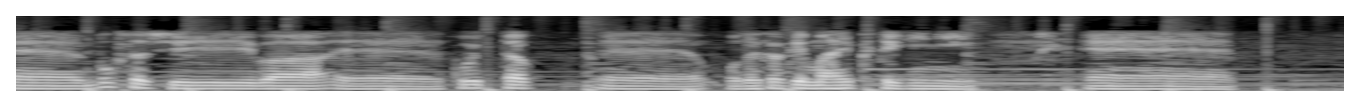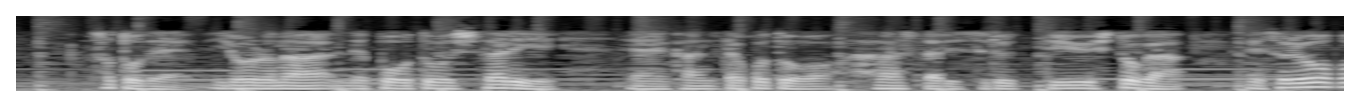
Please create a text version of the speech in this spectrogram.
えー僕たちは、えーこういった、えーお出かけマイク的に、えー外でいろいろなレポートをしたり、えー感じたことを話したりするっていう人が、えーそれを、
